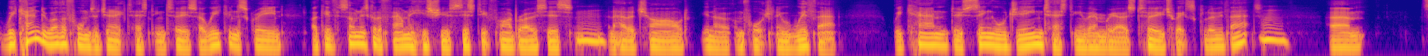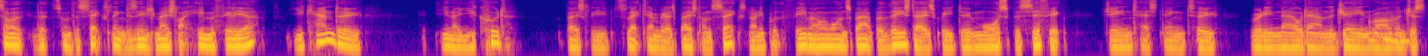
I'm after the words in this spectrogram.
we can do other forms of genetic testing too. So we can screen, like if somebody's got a family history of cystic fibrosis Mm. and had a child, you know, unfortunately with that, we can do single gene testing of embryos too to exclude that. Mm. Um, some of the, some of the sex-linked diseases you mentioned, like haemophilia, you can do. You know, you could basically select embryos based on sex and only put the female ones back. But these days, we do more specific gene testing to really nail down the gene rather than just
